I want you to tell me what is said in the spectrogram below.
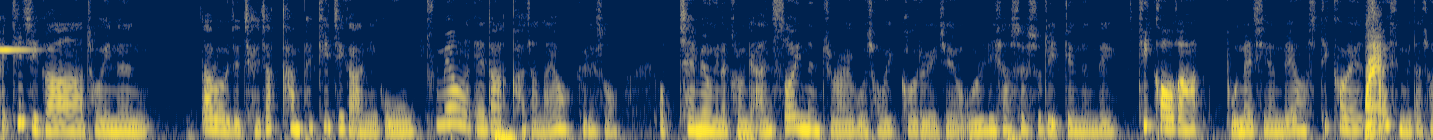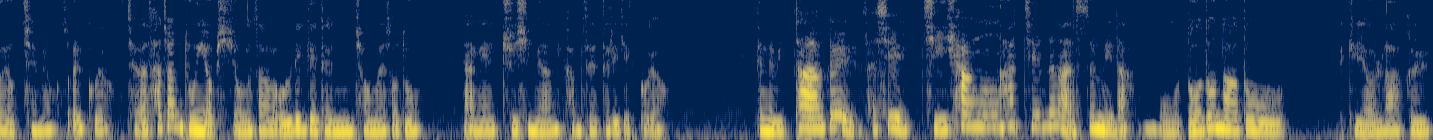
패키지가 저희는 따로 이제 제작한 패키지가 아니고 투명에다 가잖아요. 그래서 업체명이나 그런 게 안 써 있는 줄 알고 저희 거를 이제 올리셨을 수도 있겠는데 스티커가 보내지는데요. 스티커에 써 있습니다. 저희 업체명 써 있고요. 제가 사전 동의 없이 영상을 올리게 된 점에서도 양해 주시면 감사드리겠고요. 근데 위탁을 사실 지향하지는 않습니다. 뭐 너도 나도 이렇게 연락을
